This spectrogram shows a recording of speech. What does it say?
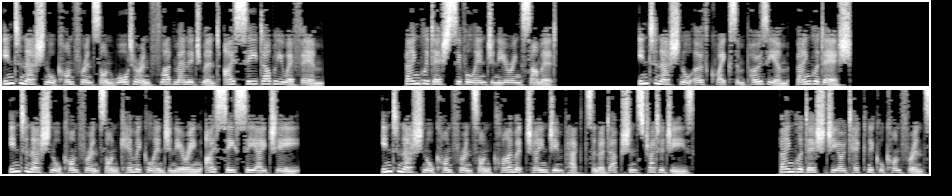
International Conference on Water and Flood Management ICWFM Bangladesh Civil Engineering Summit. International Earthquake Symposium, Bangladesh. International Conference on Chemical Engineering ICCHE International Conference on Climate Change Impacts and Adaptation Strategies. Bangladesh Geotechnical Conference.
